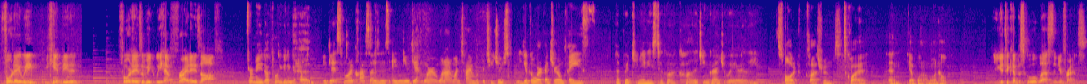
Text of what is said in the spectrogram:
Four day week. You can't beat it. Four days a week. We have Fridays off. For me, definitely getting ahead. You get smaller class sizes and you get more one-on-one time with the teachers. You get to work at your own pace. Opportunities to go to college and graduate early. Smaller classrooms, it's quiet, and you have one-on-one help. You get to come to school less than your friends.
